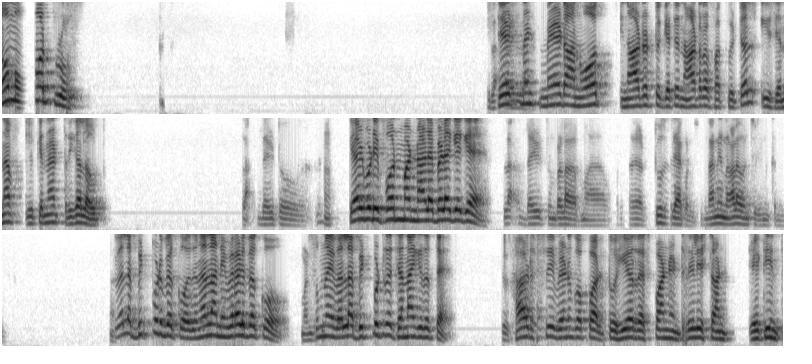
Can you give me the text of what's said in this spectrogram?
ನೋ ಮೋರ್ ಪ್ರೂಫ್ ಇಲ್ಲ, Statement made on oath in order to get an order of acquittal is enough. You cannot wriggle out. ಇಲ್ಲ, ದಯವಿಟ್ಟು ಹೇಳ್ಬಿಡಿ ಫೋನ್ ಮಾಡಿ ನಾಳೆ ಬೆಳಗ್ಗೆಗೆ. ಇಲ್ಲ ದಯವಿಟ್ಟು ಬೇಡ ಟ್ಯೂಸ್ಡೇ ಹಾಕೊಳ್ಳಿ ನಾನೇ ನಾಳೆ ಒಂಚೂರು ಇನ್ಕಮ್ ಇವೆಲ್ಲ ಬಿಟ್ಬಿಡ್ಬೇಕು ಇದನ್ನೆಲ್ಲ ನೀವ್ ಹೇಳ್ಬೇಕು. ಸುಮ್ನೆ ಇವೆಲ್ಲ ಬಿಟ್ಬಿಟ್ರೆ ಚೆನ್ನಾಗಿರುತ್ತೆ. Heard Sri Venugopal to hear respondent released on eighteenth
